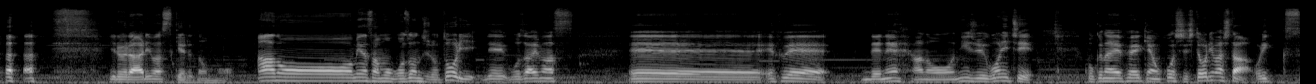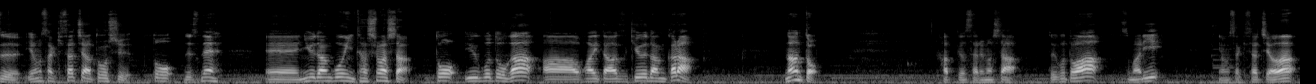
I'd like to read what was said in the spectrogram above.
いろいろありますけれども。あのー、皆さんもご存知の通りでございます。えー、FA でね、あのー、25日国内 FA 権を行使しておりましたオリックス山崎幸也投手とですね、えー、入団合意に達しましたということがあファイターズ球団からなんと発表されました。ということはつまり山崎幸也は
